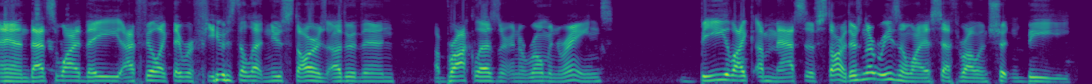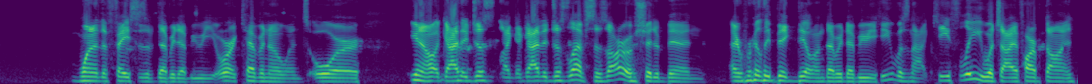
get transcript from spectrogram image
And that's why they, I feel like they refuse to let new stars other than a Brock Lesnar and a Roman Reigns be like a massive star. There's no reason why a Seth Rollins shouldn't be one of the faces of WWE or a Kevin Owens or you know a guy that just like a guy that just left Cesaro should have been a really big deal in WWE. He was not Keith Lee, which I've harped on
